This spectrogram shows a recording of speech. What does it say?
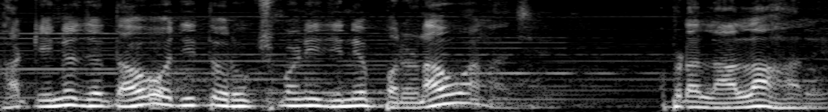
થાકી ન જતા હો, હજી તો રૂક્ષ્મણીજીને પરણાવવાના છે. આપણા લાલા હારે.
